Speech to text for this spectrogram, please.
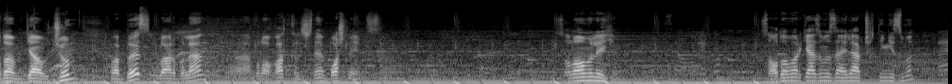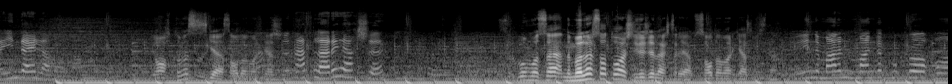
odam gavjum va biz ular bilan e, muloqot qilishni boshlaymiz. Assalomu alaykum. Assalomu alaykum. Savdo markazimizni aylab chiqdingizmi? Endi aylanaman. Yoqdimi sizga savdo markazi? Shu narxlari yaxshi. Siz bo'lmasa nimalar sotib olishni rejalashtiryapsiz savdo markazimizda? Endi mani manga ko'proq e,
